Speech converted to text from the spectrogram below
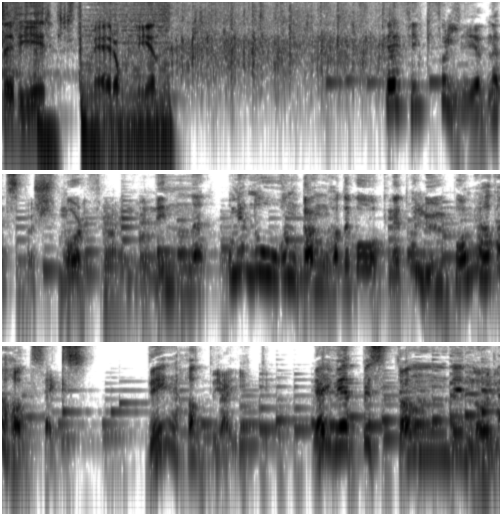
raserier med Rognlien. Jeg fikk forleden et spørsmål fra en venninne om jeg noen gang hadde våknet og lurt på om jeg hadde hatt sex. Det hadde jeg ikke. Jeg vet bestandig når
